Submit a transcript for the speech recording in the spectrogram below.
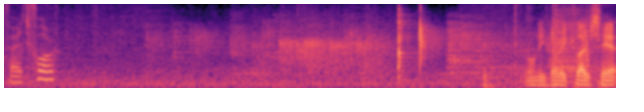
2. Thirty-four. Ronnie very close here.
